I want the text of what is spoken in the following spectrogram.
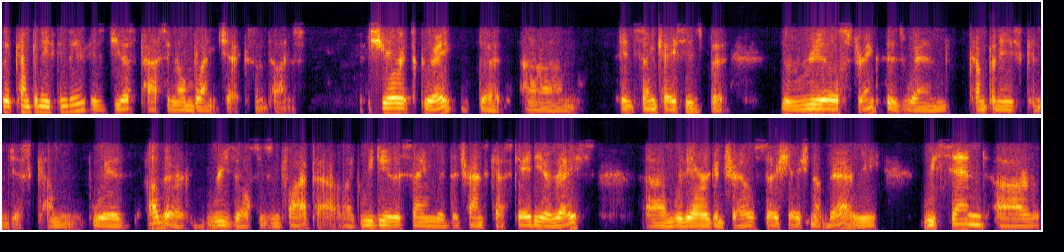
that companies can do is just passing on blank checks sometimes. Sure, it's great, but um, in some cases, but the real strength is when companies can just come with other resources and firepower. Like we do the same with the Trans Cascadia race um, with the Oregon Trail Association up there. We we send our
